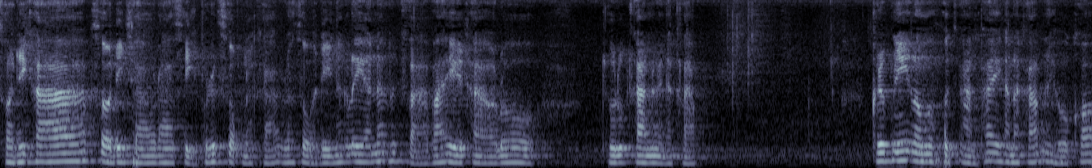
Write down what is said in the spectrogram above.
สวัสดีครับ สวัสดีชาวราศีพฤษภนะครับ และสวัสดีนักเรียนนักศึกษาไพ่ทาโรทุกทุกท่านด้วยนะครับ คลิปนี้เรามาฝึกอ่านไพ่กันนะครับ ในหัวข้อ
